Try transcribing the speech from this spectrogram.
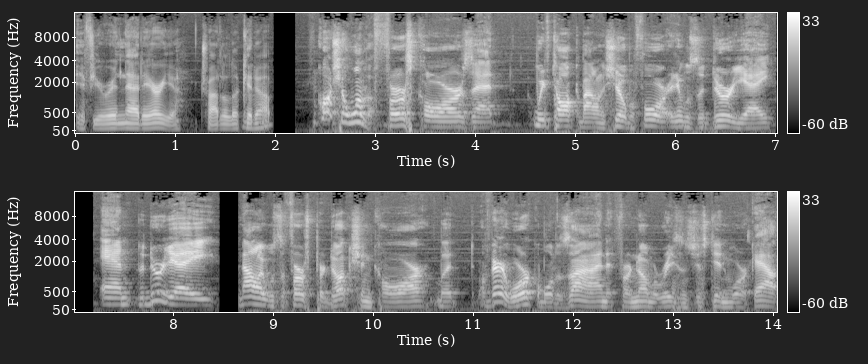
if you're in that area, try to look it up. Of course, you know, one of the first cars that we've talked about on the show before, and it was the Duryea. And the Duryea not only was the first production car, but a very workable design that for a number of reasons just didn't work out.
